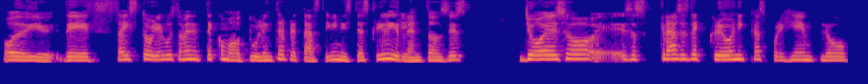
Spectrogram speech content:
o de, de esa historia justamente como tú la interpretaste y viniste a escribirla. Entonces, yo eso, esas clases de crónicas, por ejemplo,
